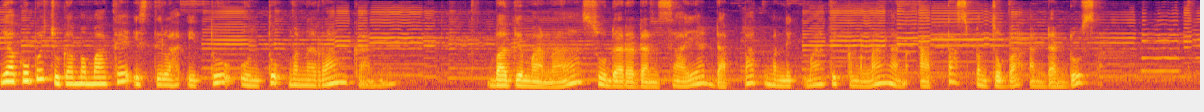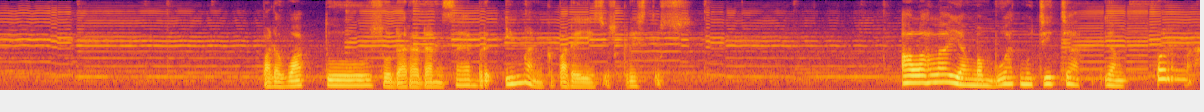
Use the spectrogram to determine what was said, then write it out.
Yakobus juga memakai istilah itu untuk menerangkan bagaimana saudara dan saya dapat menikmati kemenangan atas pencobaan dan dosa. Pada waktu saudara dan saya beriman kepada Yesus Kristus, Allah lah yang membuat mujizat yang pernah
